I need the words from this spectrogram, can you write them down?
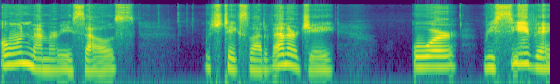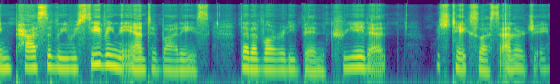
own memory cells, which takes a lot of energy, or receiving, passively receiving the antibodies that have already been created, which takes less energy.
